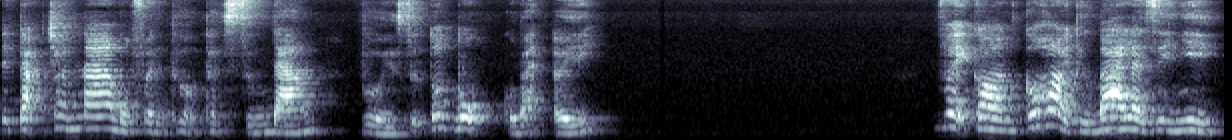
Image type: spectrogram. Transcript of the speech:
để tặng cho Na một phần thưởng thật xứng đáng với sự tốt bụng của bạn ấy. Vậy còn câu hỏi thứ ba là gì nhỉ?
